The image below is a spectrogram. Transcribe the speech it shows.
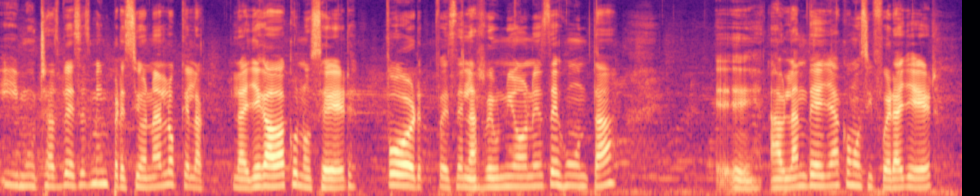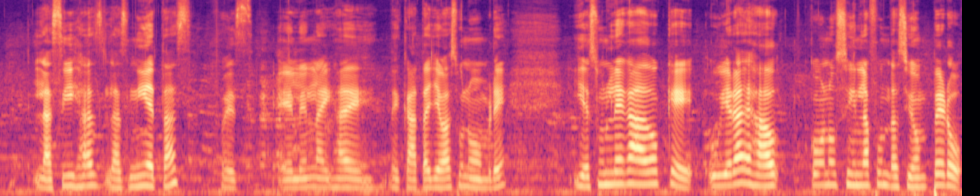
y muchas veces me impresiona lo que la, he llegado a conocer por, pues, en las reuniones de junta. Eh, hablan de ella como si fuera ayer, las hijas, las nietas, pues Ellen, la hija de, de Cata, lleva su nombre y es un legado que hubiera dejado con o sin la fundación, pero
